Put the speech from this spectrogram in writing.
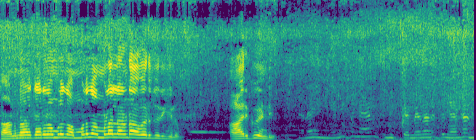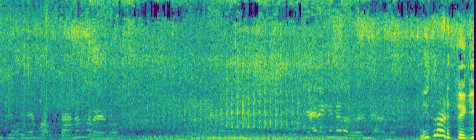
കാണുന്ന ആൾക്കാർ നമ്മൾ നമ്മൾ നമ്മൾ നമ്മളല്ലാണ്ട് ആവരുത് ഒരിക്കലും. ആർക്കു വേണ്ടി? ഞാൻ ഇപ്പൊ ഞാൻ നിൽക്കേണ്ടതെന്നാണ് ഇപ്പൊ ഞാൻ കൺഫ്യൂസ് ഞാൻ വർത്താനം പറയണോ ഞാൻ എങ്ങനെയാണ് അതുപോലെ ആവല്ലേ നീ ഇത്ര അടുത്തേക്ക്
